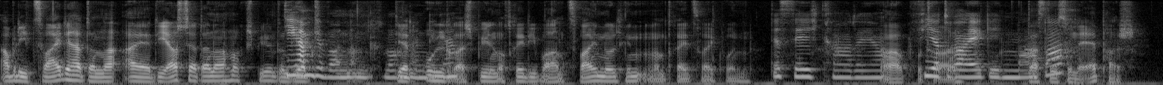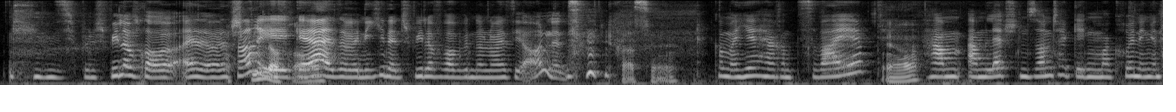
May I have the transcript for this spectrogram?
Aber die zweite hat dann, äh, die erste hat danach noch gespielt. Und Die, die, haben hat, gewonnen am die hat Wochenende. ultra ja. Noch drin. Die waren 2-0 hinten und haben 3-2 gewonnen. Das sehe ich gerade, ja. Ah, brutal. 4-3 gegen Dass du Marbach. so eine App hast. Ich bin Spielerfrau. Also, sorry, Spielerfrau. gell? Also, wenn ich eine Spielerfrau bin, dann weiß ich auch nicht. Krass, ey. Guck mal hier, Herren 2 Ja. haben am letzten Sonntag gegen Mark Gröningen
